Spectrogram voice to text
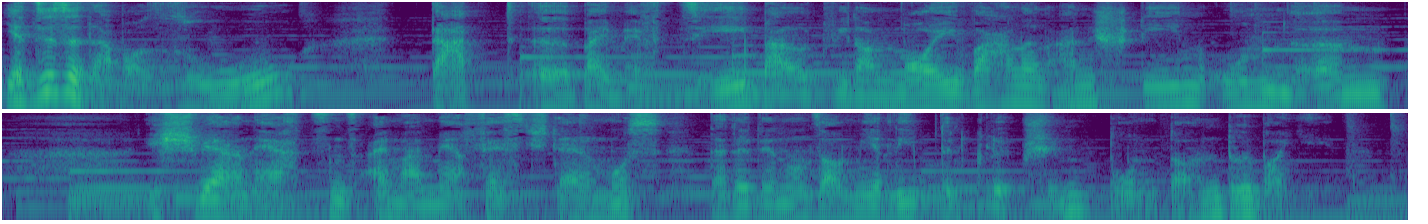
Jetzt ist es aber so, dass äh, beim FC bald wieder Neuwahlen anstehen und ähm, ich schweren Herzens einmal mehr feststellen muss, dass es in unserem mir liebten Klüppchen drunter und drüber geht.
